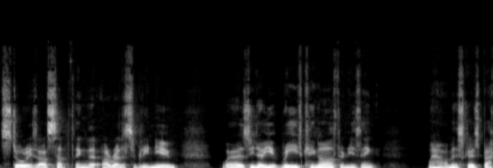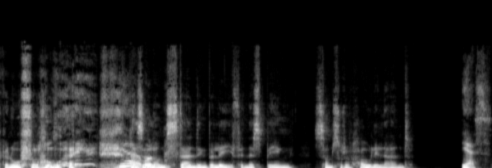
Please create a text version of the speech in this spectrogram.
stories are something that are relatively new. Whereas, you know, you read King Arthur and you think, wow, I mean, this goes back an awful long way. Yeah, There's well- a long standing belief in this being some sort of holy land. Yes,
